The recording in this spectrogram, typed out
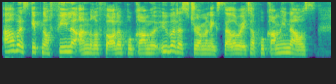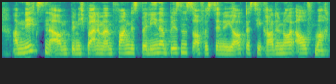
Aber es gibt noch viele andere Förderprogramme über das German Accelerator Programm hinaus. Am nächsten Abend bin ich bei einem Empfang des Berliner Business Office in New York, das hier gerade neu aufmacht.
